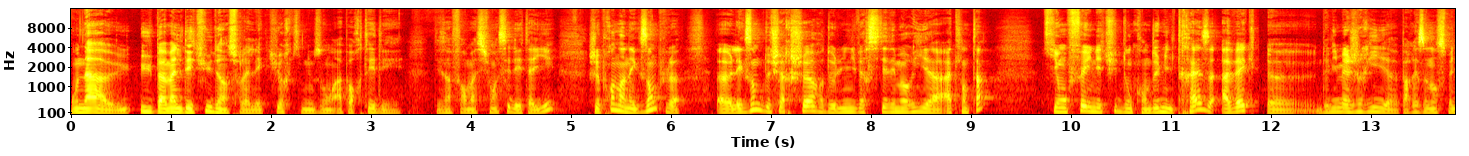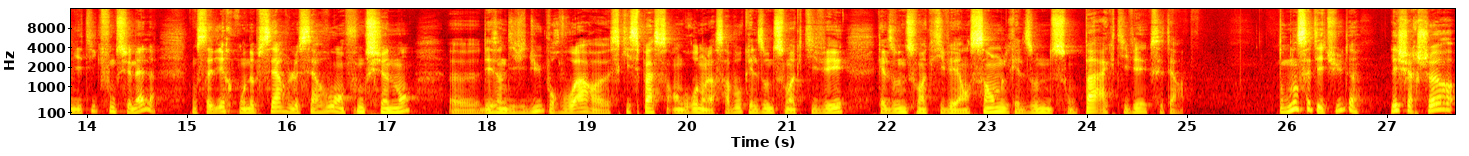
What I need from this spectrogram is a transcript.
on a eu, pas mal d'études hein, sur la lecture qui nous ont apporté des, informations assez détaillées. Je vais prendre un exemple, euh, l'exemple de chercheurs de l'Université d'Emory à Atlanta, qui ont fait une étude donc en 2013 avec euh, de l'imagerie euh, par résonance magnétique fonctionnelle, c'est-à-dire qu'on observe le cerveau en fonctionnement des individus pour voir ce qui se passe en gros dans leur cerveau, quelles zones sont activées, quelles zones sont activées ensemble, quelles zones ne sont pas activées, etc. Donc dans cette étude, les chercheurs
